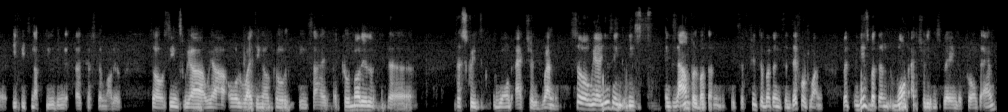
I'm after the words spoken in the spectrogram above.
uh, if it's not using a custom model. So since we are we are all writing our code inside a code module, the the script won't actually run. So we are using this example button. It's a filter button. It's a default one, but this button won't actually display in the front end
